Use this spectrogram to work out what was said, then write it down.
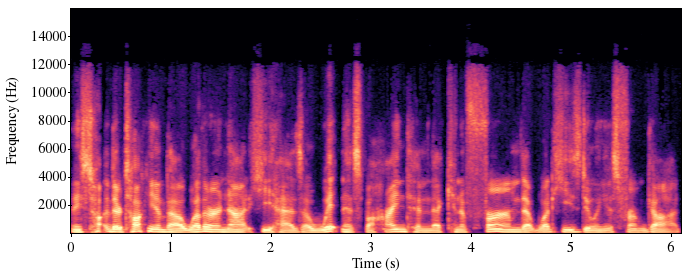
And he's ta- they're talking about whether or not he has a witness behind him that can affirm that what he's doing is from God.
